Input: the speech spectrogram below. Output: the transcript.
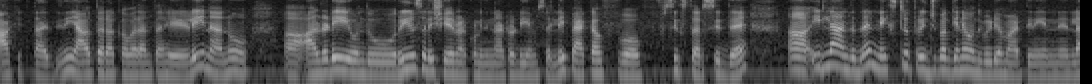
ಹಾಕಿಕ್ತಾ ಇದ್ದೀನಿ. ಯಾವ ಥರ ಕವರ್ ಅಂತ ಹೇಳಿ ನಾನು ಆಲ್ರೆಡಿ ಒಂದು ರೀಲ್ಸಲ್ಲಿ ಶೇರ್ ಮಾಡ್ಕೊಂಡಿದ್ದೀನಿ ನಾಟೋ ಡಿ ಎಮ್ಸಲ್ಲಿ ಪ್ಯಾಕ್ ಆಫ್ ಸಿಕ್ಸ್ ತರಿಸಿದ್ದೆ. ಇಲ್ಲ ಅಂತಂದರೆ ನೆಕ್ಸ್ಟ್ ಫ್ರಿಜ್ ಬಗ್ಗೆನೇ ಒಂದು ವಿಡಿಯೋ ಮಾಡ್ತೀನಿ. ಏನೆಲ್ಲ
